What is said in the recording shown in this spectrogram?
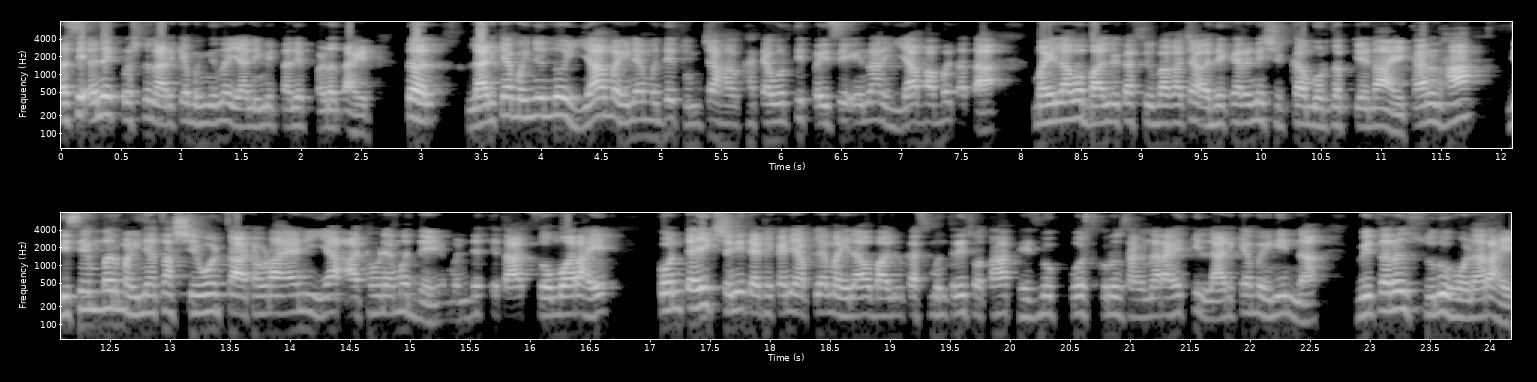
असे अनेक प्रश्न लाडक्या बहिणींना या निमित्ताने पडत आहेत. तर लाडक्या बहिणींनो या महिन्यामध्ये तुमच्या खात्यावरती पैसे येणार याबाबत आता महिला व बालविकास विभागाच्या अधिकाऱ्यांनी शिक्कामोर्तब केला आहे. कारण हा डिसेंबर महिन्याचा शेवटचा आठवडा आहे आणि या आठवड्यामध्ये म्हणजेच की आज सोमवार आहे कोणत्याही क्षणी त्या ठिकाणी आपल्या महिला व बालविकास मंत्री स्वतः फेसबुक पोस्ट करून सांगणार आहेत की लाडक्या बहिणींना वितरण सुरू होणार आहे.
